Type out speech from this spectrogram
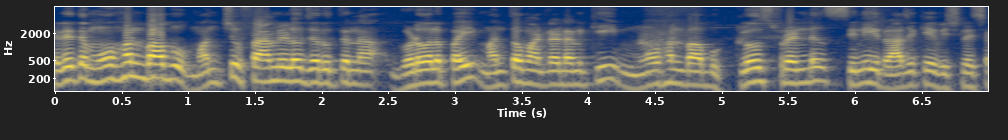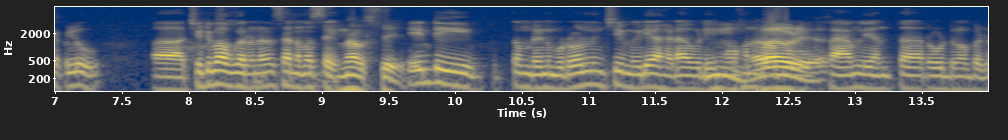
ఏదైతే మోహన్ బాబు మంచు ఫ్యామిలీలో జరుగుతున్న గొడవలపై మనతో మాట్లాడడానికి Mohan Babu close friend cine రాజకీయ విశ్లేషకులు చిట్టిబాబు గారు ఉన్నారు. సార్ నమస్తే. నమస్తే. ఏంటి మొత్తం రెండు మూడు రోజుల నుంచి మీడియా హడావుడి మోహన్ బాబు. ఫ్యామిలీ అంతా రోడ్డున పడి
